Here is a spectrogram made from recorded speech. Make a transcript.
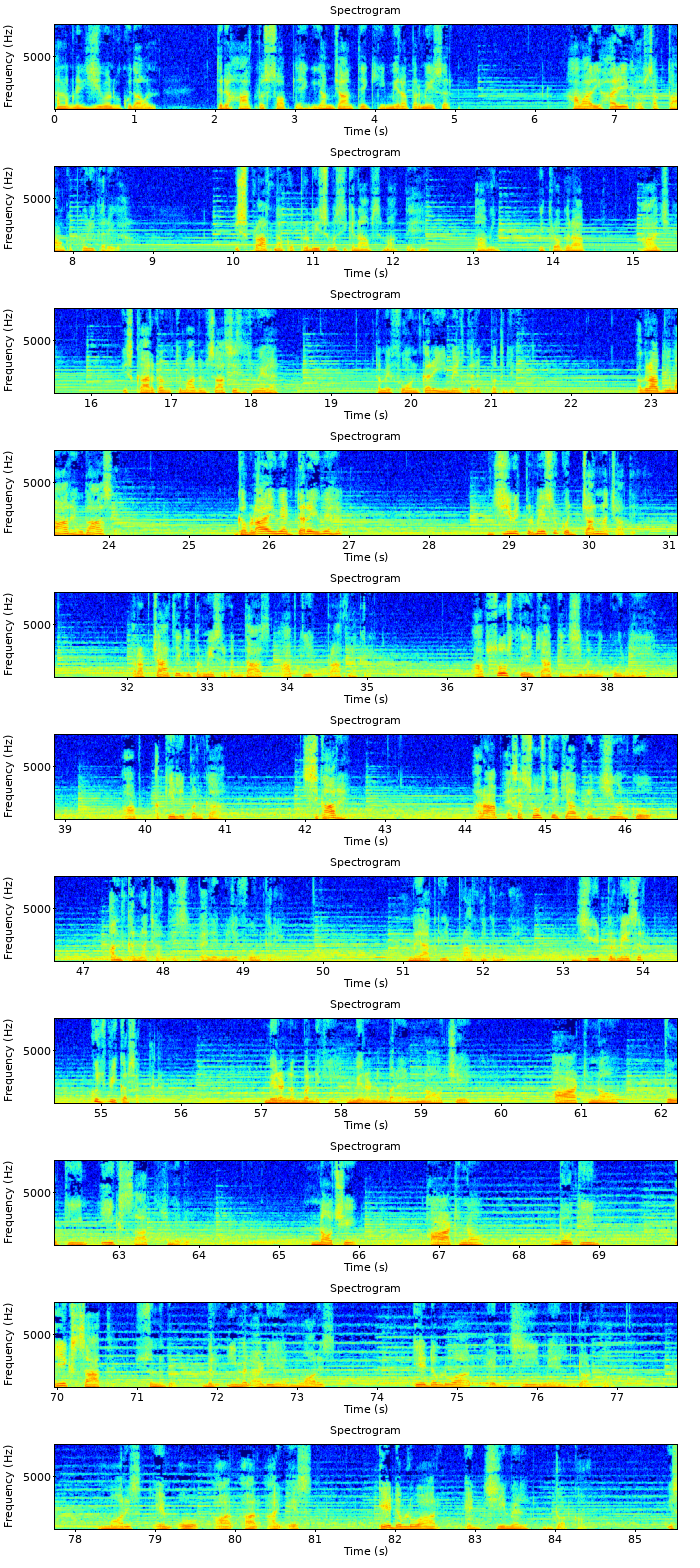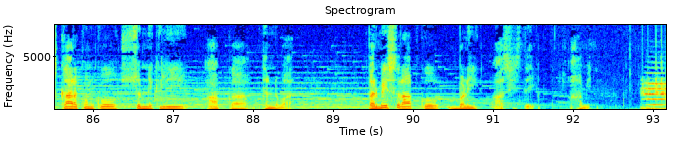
हम अपने जीवन को खुदावन तेरे हाथ पर सौंपते हैं कि हम जानते हैं कि मेरा परमेश्वर हमारी हर एक आवश्यकताओं को पूरी करेगा। इस प्रार्थना को प्रभु मसीह के नाम से मांगते हैं। आमीन। मित्रों, अगर आप आज इस कार्यक्रम के माध्यम से आशीषित हुए हैं तो हमें फ़ोन करें, ईमेल करें, पत्र लिखें। अगर आप बीमार हैं, उदास हैं, घबराए हुए हैं, डरे हुए हैं, जीवित परमेश्वर को जानना चाहते और आप चाहते कि परमेश्वर का दास आपके लिए प्रार्थना करे, आप सोचते हैं कि आपके जीवन में कोई नहीं है। आप अकेलेपन का शिकार हैं, और आप ऐसा सोचते हैं कि आप अपने जीवन को अंत करना चाहते हैं, इससे पहले मुझे फ़ोन करें। मैं आपके लिए प्रार्थना करूँगा जीवित परमेश्वर, कुछ भी कर सकता है। मेरा नंबर लिखिए, मेरा नंबर है नौ छ आठ नौ दो तीन एक सात शून्य दो। नौ छ आठ नौ दो तीन एक सात शून्य दो। मेरी ईमेल आईडी है Morris A W R at Gmail dot com. Morris M O R R I S A W R at Gmail dot com इस कार्यक्रम को सुनने के लिए आपका धन्यवाद। परमेश्वर आपको बड़ी आशीष दे। आमीन।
